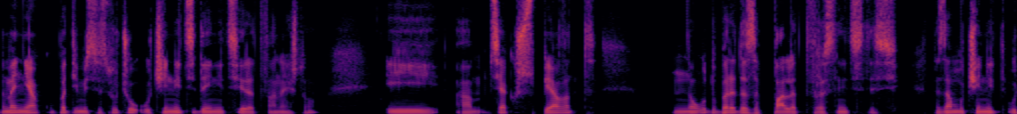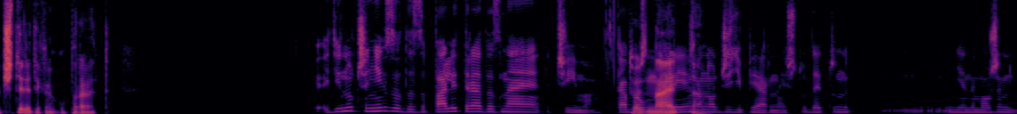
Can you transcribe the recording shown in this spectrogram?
на мен няколко пъти ми се случва ученици да инициират това нещо и а, сякаш успяват много добре да запалят връзниците си. Не знам учени, учителите как го правят. Един ученик, за да запали, трябва да знае, че има. Така, Той България знае, има да. едно GDPR нещо, дето не, ние не можем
